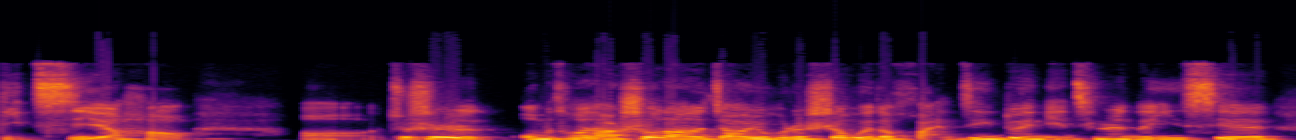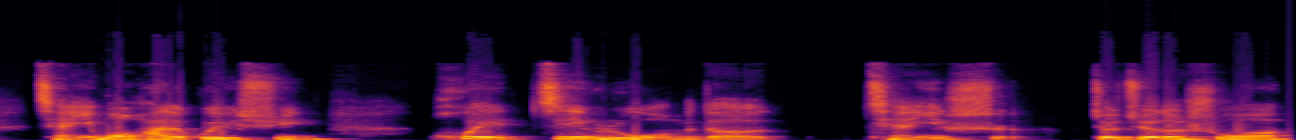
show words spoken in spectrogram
底气也好，呃，就是我们从小受到的教育或者社会的环境对年轻人的一些潜移默化的规训，会进入我们的潜意识，就觉得说。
